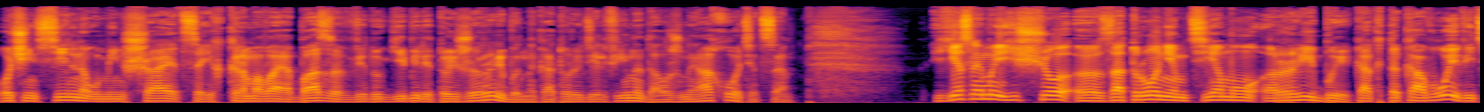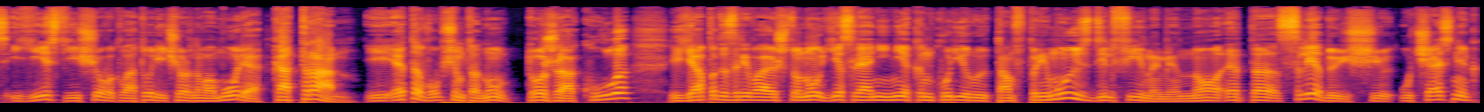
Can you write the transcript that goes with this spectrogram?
очень сильно уменьшается их кормовая база ввиду гибели той же рыбы, на которой дельфины должны охотиться. Если мы еще э, затронем тему рыбы как таковой, ведь есть еще в акватории Черного моря катран. И это, в общем-то, ну, тоже акула. И я подозреваю, что, ну, если они не конкурируют там впрямую с дельфинами, но это следующий участник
